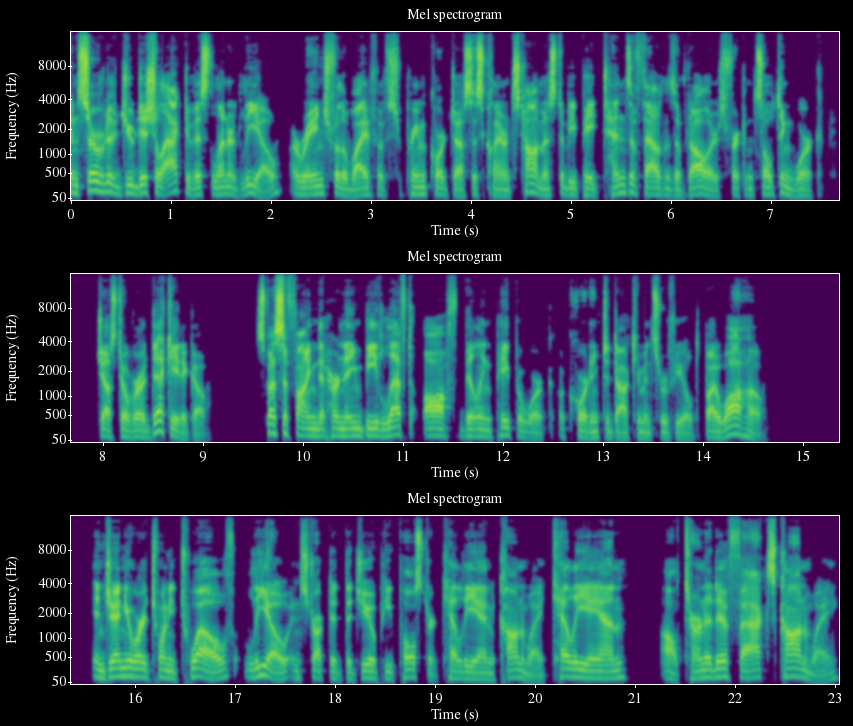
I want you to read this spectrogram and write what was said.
Conservative judicial activist Leonard Leo arranged for the wife of Supreme Court Justice Clarence Thomas to be paid tens of thousands of dollars for consulting work just over a decade ago, specifying that her name be left off billing paperwork, according to documents revealed by WAPO. In January 2012, Leo instructed the GOP pollster Kellyanne Conway, Kellyanne Alternative Facts Conway,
